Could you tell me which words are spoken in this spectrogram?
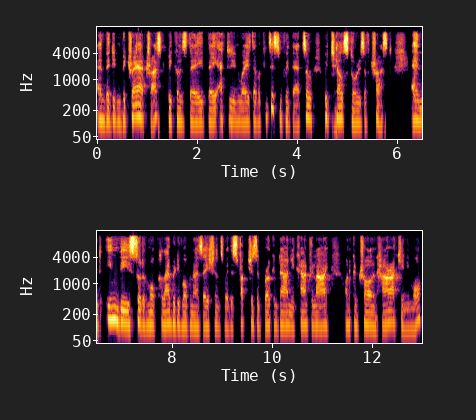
and they didn't betray our trust because they they acted in ways that were consistent with that. So we tell stories of trust. And in these sort of more collaborative organizations where the structures are broken down you can't rely on control and hierarchy anymore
